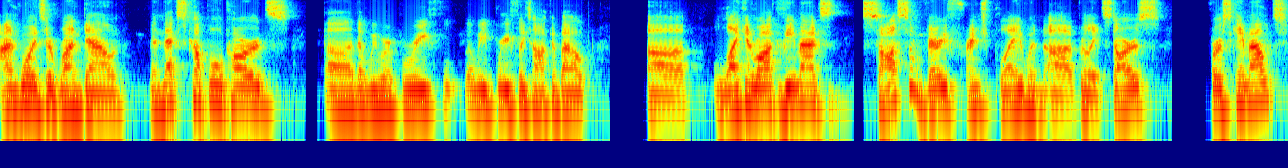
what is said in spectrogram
I'm going to run down the next couple cards uh, that we were brief that we briefly talk about. Uh, Lycanroc VMAX saw some very fringe play when uh, Brilliant Stars first came out.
